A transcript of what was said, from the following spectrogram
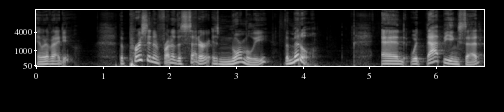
Anyone have an idea? The person in front of the setter is normally the middle. And with that being said,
